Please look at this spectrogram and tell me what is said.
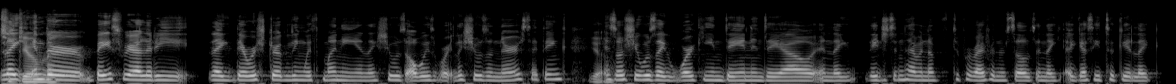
To like in them, like- their base reality like they were struggling with money and like she was always work like she was a nurse i think Yeah. and so she was like working day in and day out and like they just didn't have enough to provide for themselves and like i guess he took it like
